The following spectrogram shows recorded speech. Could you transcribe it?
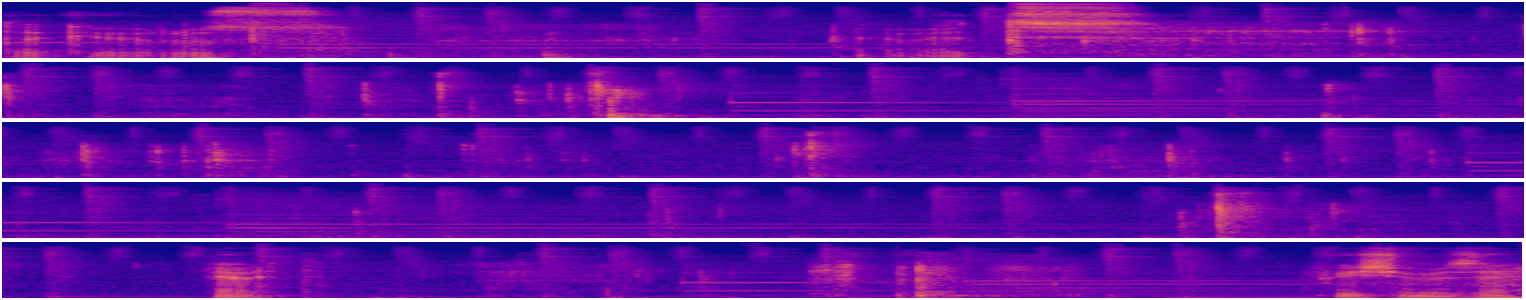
takıyoruz. Evet. Evet. Fişimize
